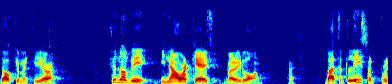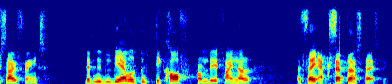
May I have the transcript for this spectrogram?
document here should not be, in our case, very long, but at least of precise things that we will be able to tick off from the final, let's say, acceptance testing.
